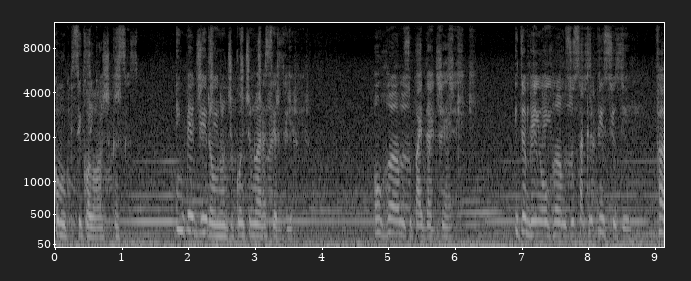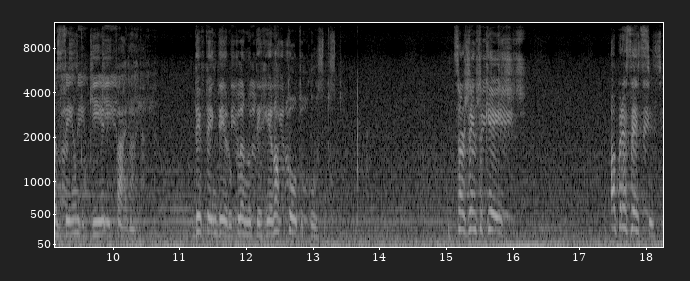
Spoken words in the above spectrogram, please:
como psicológicas, impediram-no de continuar a servir. Honramos o pai da Jack. E também honramos o sacrifício dele, fazendo o que ele faria. Defender o plano terreno a todo custo. Sargento Cage, apresente-se.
